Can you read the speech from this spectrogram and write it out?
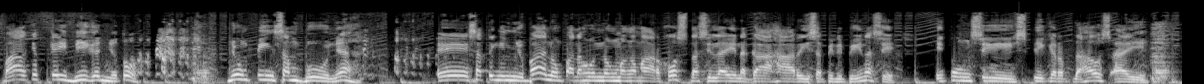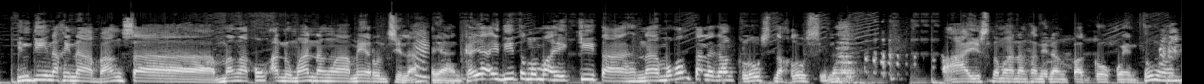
Bakit kaibigan nyo to? Yung pinsambu niya. Eh sa tingin nyo ba nung panahon ng mga Marcos na sila ay nag-ahari sa Pilipinas eh, itong si Speaker of the House ay hindi nakinabang sa mga kung ano man ang uh, meron sila. Ayan. Kaya eh dito mo makikita na mukhang talagang close na close sila. Maayos naman ang kanilang pagkukwentuhan.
